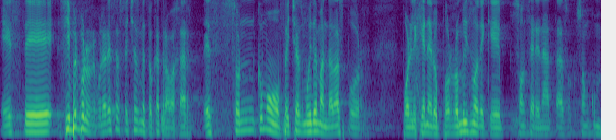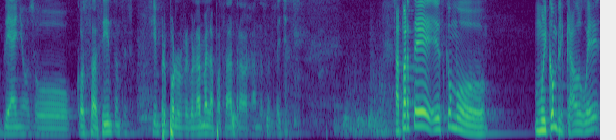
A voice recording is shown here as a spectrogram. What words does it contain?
Este, siempre por lo regular esas fechas me toca trabajar. Es, son como fechas muy demandadas por, por el género, por lo mismo de que son serenatas o son cumpleaños o cosas así. Entonces, siempre por lo regular me la pasaba trabajando esas fechas. Aparte, es como muy complicado, güey,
